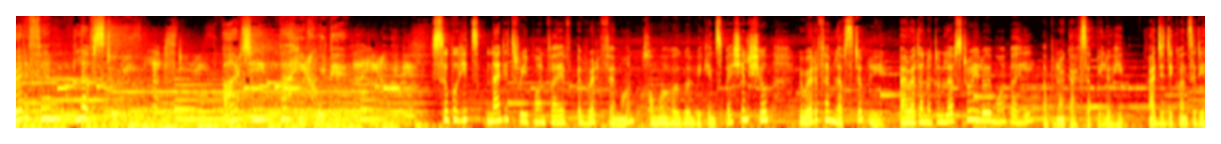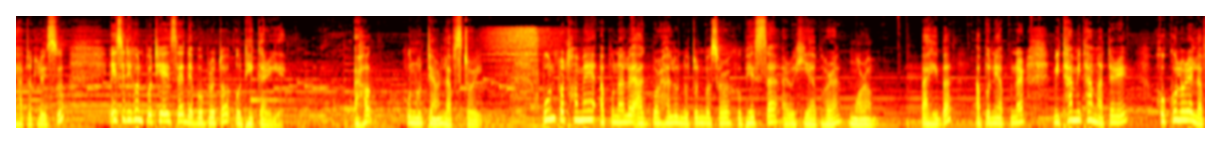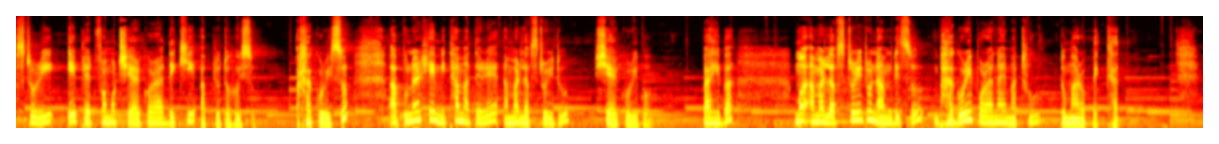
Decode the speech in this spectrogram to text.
Red F M love story love story R J পাহিৰ সৈতে ninety three point five Red F এমত সময় হৈ গ'ল weekend special show' Red F M love story আৰু এটা নতুন লাভ ষ্টৰী লৈ মই পাহি আপোনাৰ কাষ চাপিলোহি আজি যিখন চিঠি হাতত লৈছোঁ এই চিঠিখন পঠিয়াইছে দেৱব্ৰত অধিকাৰীয়ে। আহক শুনো তেওঁৰ লাভ ষ্টৰী পোনপ্ৰথমে আপোনালৈ আগবঢ়ালোঁ নতুন বছৰৰ শুভেচ্ছা আৰু হিয়া ভৰা মৰম। পাহিবা আপুনি আপোনাৰ মিঠা মিঠা মাতেৰে সকলোৰে লাভ ষ্টৰী এই প্লেটফৰ্মত শ্বেয়াৰ কৰা দেখি আপ্লুত হৈছোঁ। আশা কৰিছোঁ আপোনাৰ সেই মিঠা মাতেৰে আমাৰ লাভ ষ্টৰীটো শ্বেয়াৰ কৰিব। পাহিবা মই আমাৰ লাভ ষ্টৰীটোৰ নাম দিছোঁ ভাগৰি পৰা নাই মাথো তোমাৰ অপেক্ষাত।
